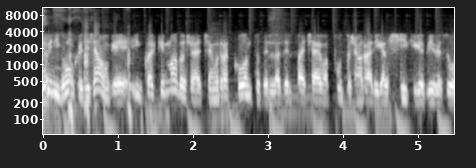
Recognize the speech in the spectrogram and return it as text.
quindi comunque diciamo che in qualche modo c'è, c'è un racconto del, del c'è appunto c'è un radical chic che vive su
